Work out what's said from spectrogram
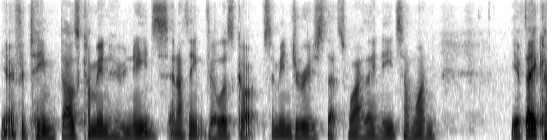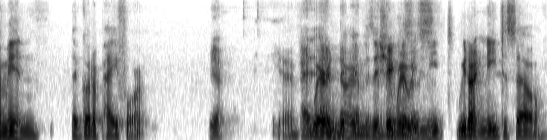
yeah, if a team does come in who needs, and I think Villa's got some injuries, that's why they need someone. If they come in, they've got to pay for it. Yeah. Yeah, we're and- in no and position where we need. We don't need to sell.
